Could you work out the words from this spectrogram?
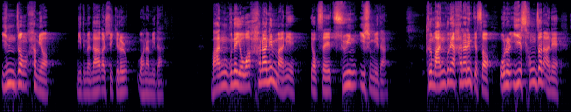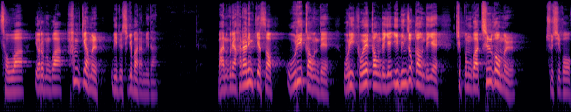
인정하며 믿으며 나아갈 수 있기를 원합니다. 만군의 여호와 하나님만이 역사의 주인이십니다. 그 만군의 하나님께서 오늘 이 성전 안에 저와 여러분과 함께함을 믿으시기 바랍니다. 만군의 하나님께서 우리 가운데, 우리 교회 가운데에 이 민족 가운데에 기쁨과 즐거움을 주시고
